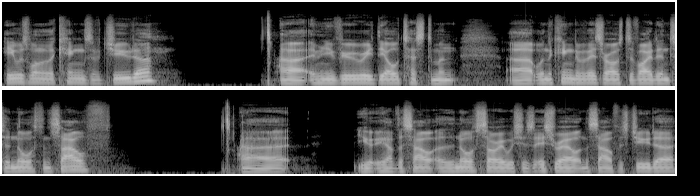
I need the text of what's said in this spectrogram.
he was one of the kings of Judah. Uh, and if you read the Old Testament, uh, when the kingdom of Israel is divided into north and south, uh, you, you, have the south, uh, the north, sorry, which is Israel, and the south is Judah.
